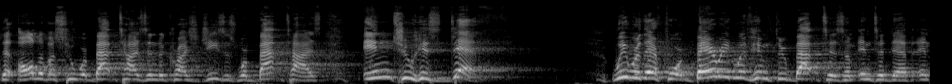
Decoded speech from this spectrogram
that all of us who were baptized into Christ Jesus were baptized into his death? We were therefore buried with him through baptism into death, in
